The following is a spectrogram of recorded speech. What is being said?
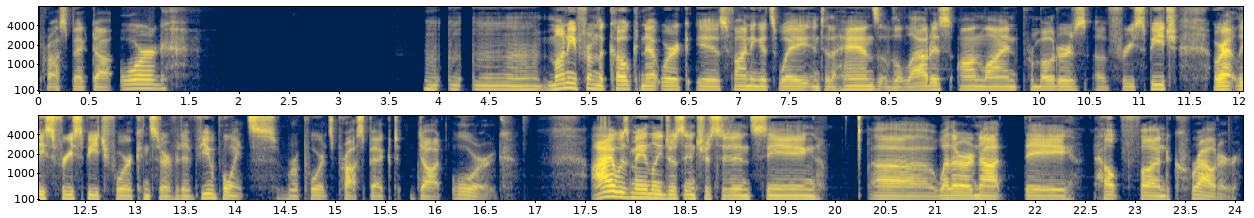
Prospect.org. Mm-mm-mm. Money from the Koch network is finding its way into the hands of the loudest online promoters of free speech, or at least free speech for conservative viewpoints, reports prospect.org. I was mainly just interested in seeing uh, whether or not they help fund Crowder.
